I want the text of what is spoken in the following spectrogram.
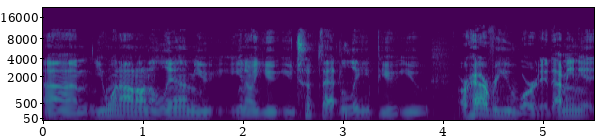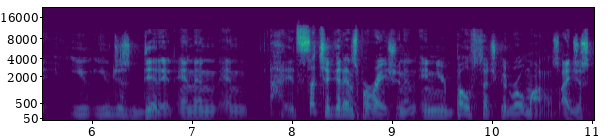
Um, you went out on a limb. You you know you you took that leap. You you or however you worded. I mean, you you, you just did it, and then and it's such a good inspiration, and, and you're both such good role models. I just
